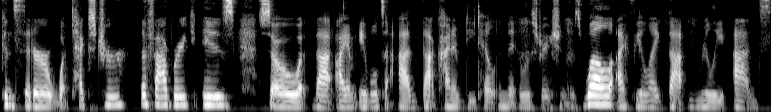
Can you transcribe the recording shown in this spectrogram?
consider what texture the fabric is so that I am able to add that kind of detail in the illustration as well. I feel like that really adds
